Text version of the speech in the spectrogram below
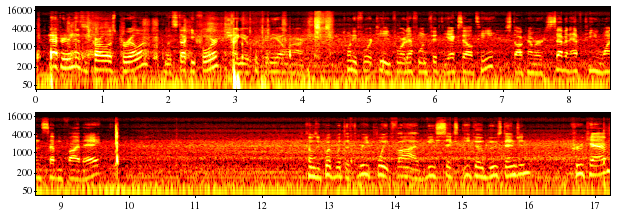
Good afternoon, this is Carlos Parrilla with Stuckey Ford, showing you a quick video on our 2014 Ford F-150 XLT, stock number 7FT175A. Comes equipped with the 3.5 V6 EcoBoost engine, crew cab,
